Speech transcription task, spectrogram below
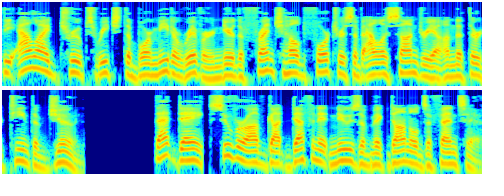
The Allied troops reached the Bormida River near the French-held fortress of Alessandria on 13 June. That day, Suvorov got definite news of MacDonald's offensive.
